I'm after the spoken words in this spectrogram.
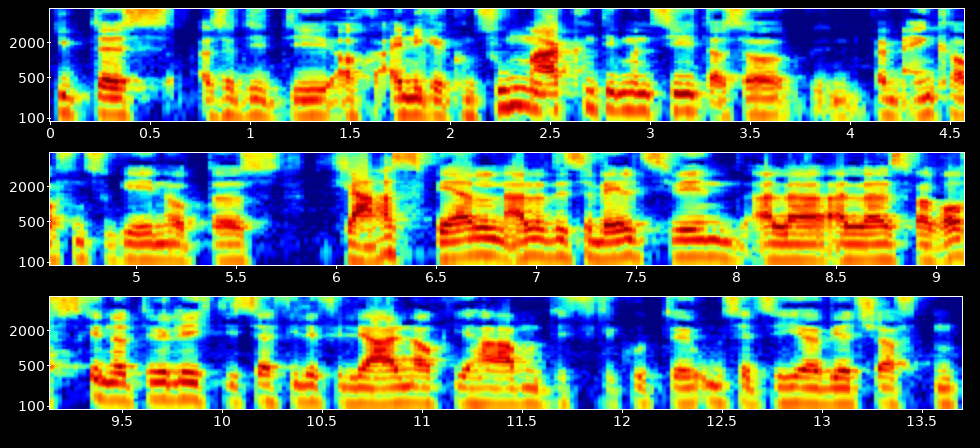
gibt es also die, die auch einige Konsummarken, die man sieht, also beim Einkaufen zu gehen, ob das Glasperlen aller dieser Welt sind, aller, aller Swarovski natürlich, die sehr viele Filialen auch hier haben und die viele gute Umsätze hier erwirtschaften.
